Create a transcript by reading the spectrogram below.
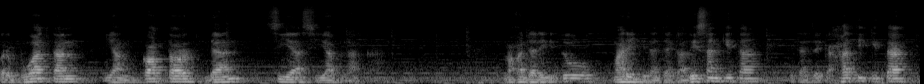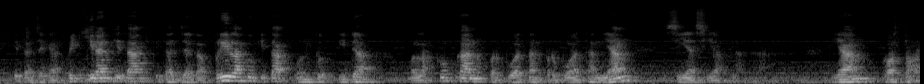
perbuatan yang kotor dan sia-sia belaka. Maka dari itu, mari kita jaga lisan kita, kita jaga hati kita, kita jaga pikiran kita, kita jaga perilaku kita untuk tidak melakukan perbuatan-perbuatan yang sia-sia belaka, yang kotor,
